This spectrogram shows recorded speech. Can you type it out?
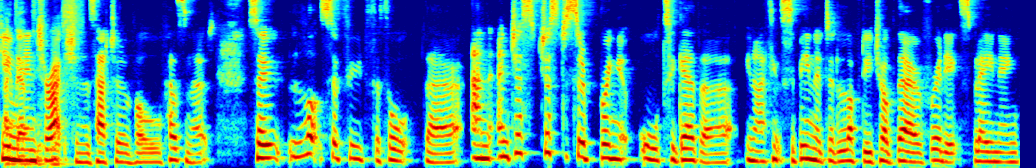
human interaction has had to evolve, hasn't it? So lots of food for thought there. And and just just to sort of bring it all together, you know, I think Sabina did a lovely job there of really explaining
